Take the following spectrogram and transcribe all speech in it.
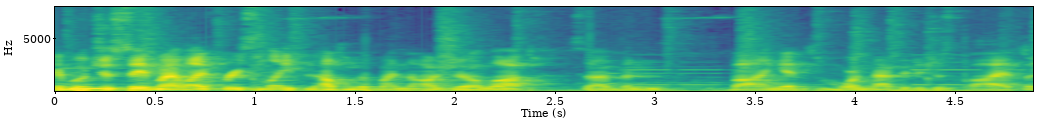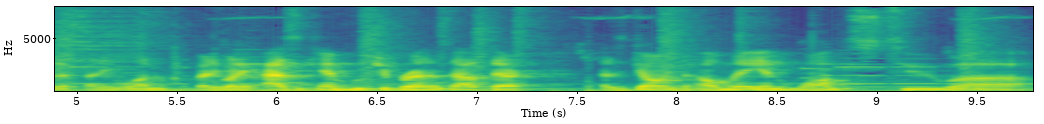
Kombucha saved my life recently. It's been helping with my nausea a lot, so I've been buying it. I'm more than happy to just buy it. But if anyone, if anybody has a kombucha brand that's out there that is going to help me and wants to uh,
